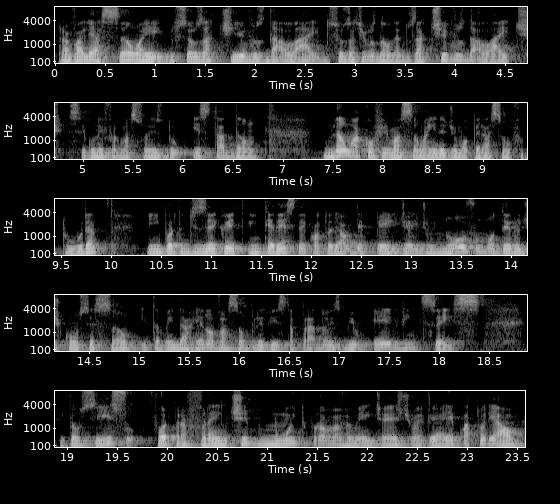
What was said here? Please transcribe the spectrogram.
para avaliação aí dos seus ativos da Light, dos seus ativos não, né, dos ativos da Light, segundo informações do Estadão. Não há confirmação ainda de uma operação futura. E é importante dizer que o interesse da Equatorial depende aí de um novo modelo de concessão e também da renovação prevista para 2026. Então, se isso for para frente, muito provavelmente a gente vai ver a Equatorial,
